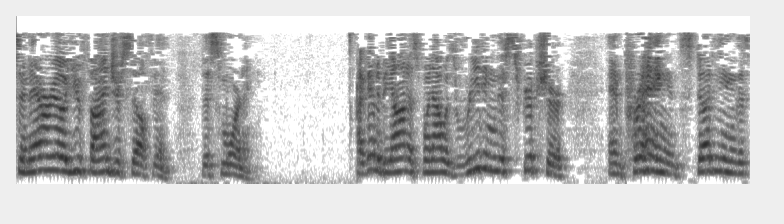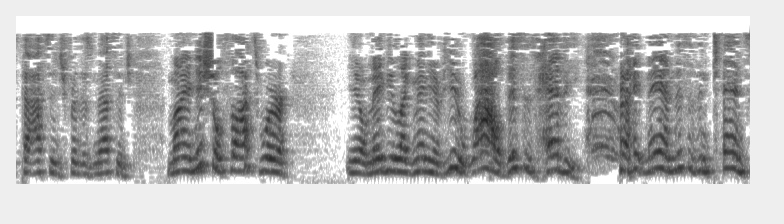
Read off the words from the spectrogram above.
scenario you find yourself in this morning. I got to be honest, when I was reading this scripture and praying and studying this passage for this message, my initial thoughts were, you know, maybe like many of you, wow, this is heavy, right? Man, this is intense.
